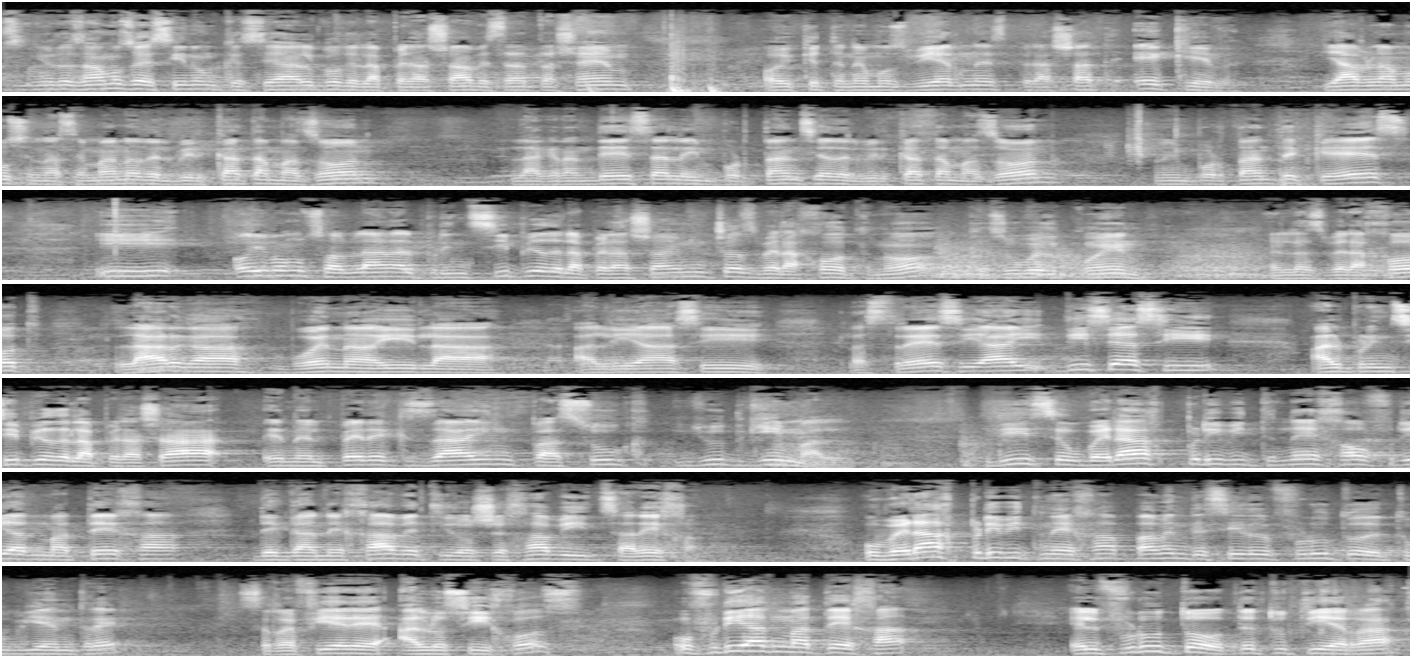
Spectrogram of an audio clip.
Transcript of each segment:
Señores, vamos a decir aunque sea algo de la Perashá Besat Hashem. Hoy que tenemos viernes, Perashat Ekev. Ya hablamos en la semana del Birkat Amazon, la grandeza, la importancia del Birkat Amazon, lo importante que es. Y hoy vamos a hablar al principio de la Perashá. Hay muchas verajot, ¿no? Que sube el Cohen. En las verajot, larga, buena, y la alía así, las tres. Y hay, dice así al principio de la perashá en el Perek Zain Pasuk Yud Gimal. Dice, Uberach privitneja ofriad mateja de ganeja betirosheja beitzareja. Uberach privitneja va a bendecir el fruto de tu vientre, se refiere a los hijos. Ufriad mateja, el fruto de tu tierra,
